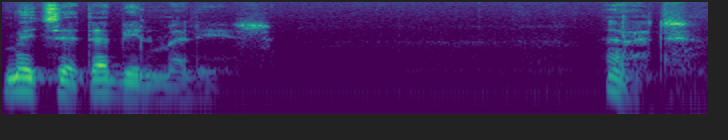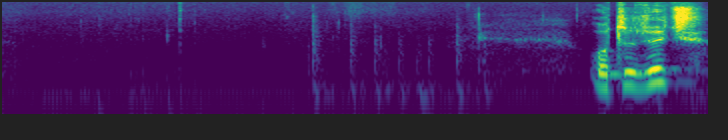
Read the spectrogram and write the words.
meczedebilmeliyiz. Evet. 33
